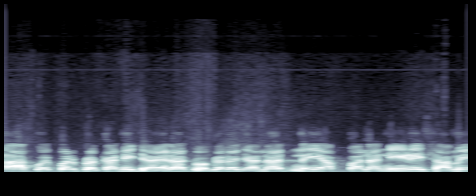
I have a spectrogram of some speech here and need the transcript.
આ કોઈ પણ પ્રકારની જાહેરાત વગર જ અનાજ નહીં આપવાના નિર્ણય સામે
